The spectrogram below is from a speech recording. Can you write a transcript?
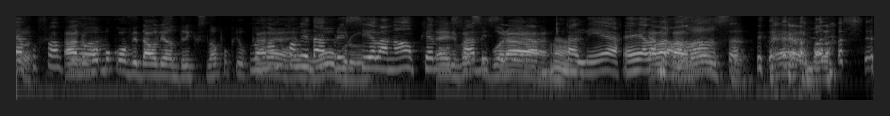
pensou? por favor. ah, não vamos convidar o Leandrix, não, porque o Não cara vamos convidar é a um ogro. Priscila, não, porque não ele vai sabe segurar- segurar Não. talher. É, ela, Ela balança. Balança. É. Ela balança.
